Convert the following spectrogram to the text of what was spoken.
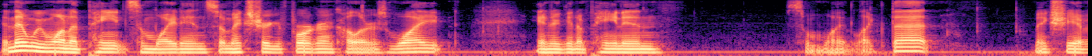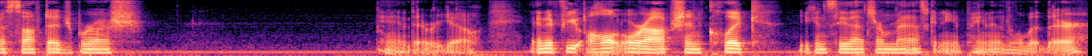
And then we want to paint some white in, so make sure your foreground color is white and you're going to paint in some white like that. Make sure you have a soft edge brush. And there we go. And if you Alt or Option click, you can see that's our mask and you can paint it a little bit there.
